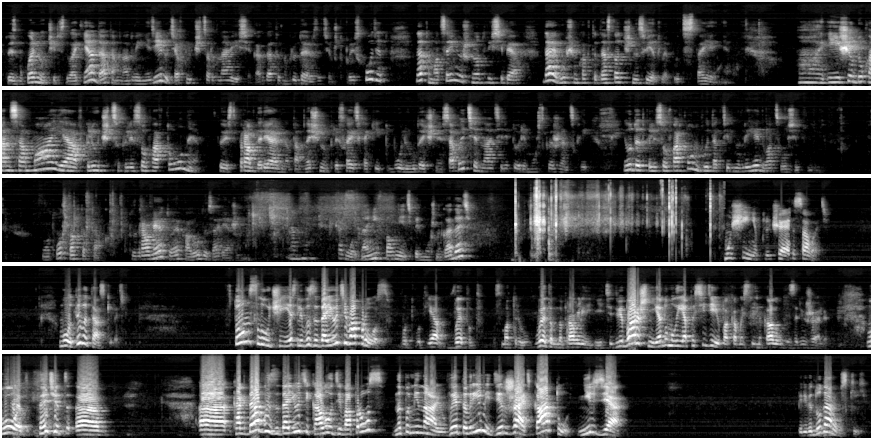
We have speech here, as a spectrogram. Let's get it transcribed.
То есть буквально вот через два дня, да, там на две недели у тебя включится равновесие, когда ты наблюдаешь за тем, что происходит, да, там оцениваешь внутри себя, да, и, в общем, как-то достаточно светлое будет состояние. А, и еще до конца мая включится колесо фортуны, то есть, правда, реально там начнут происходить какие-то более удачные события на территории мужской и женской. И вот это колесо фортуны будет активно влиять 28 дней. Вот, вот как-то так. Поздравляю, твоя колода заряжена. Угу. Вот, на них вполне теперь можно гадать. Мужчине включая рисовать. Вот, и вытаскивать. В том случае, если вы задаете вопрос, вот, вот я в этот смотрю, в этом направлении, эти две барышни, я думала, я посидею, пока мы с ними колоду заряжали. Вот, значит, а, а, когда вы задаете колоде вопрос, напоминаю, в это время держать карту нельзя. Переведу на русский.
